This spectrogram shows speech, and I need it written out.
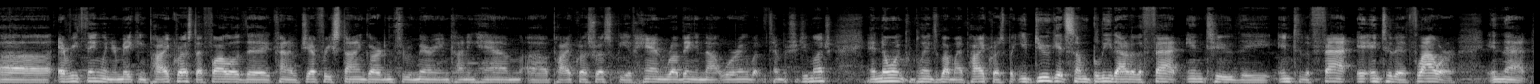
uh, everything when you're making pie crust. I follow the kind of Jeffrey Steingarten through Marion Cunningham uh, pie crust recipe of hand rubbing and not worrying about the temperature too much. And no one complains about my pie crust, but you do get some bleed out of the fat into the into the fat into the flour in that.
